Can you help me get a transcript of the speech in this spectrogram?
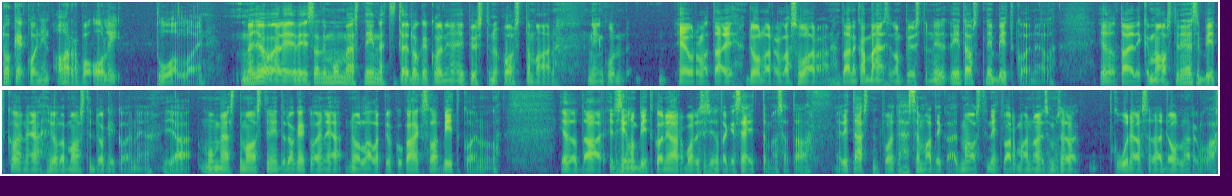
Dogecoinin arvo oli tuolloin? No joo, eli, eli se oli mun mielestä niin, että sitä Dogecoinia ei pystynyt ostamaan niin kuin eurolla tai dollarilla suoraan. Tai ainakaan mä en silloin pystynyt. Ni- Niitä ostin bitcoineilla. Ja tota, eli mä ostin ensin bitcoineja, joilla mä ostin Dogecoineja. Ja mun mielestä mä ostin niitä Dogecoineja 0,8 bitcoinilla. Ja tota, eli silloin bitcoinin arvo oli siis jotakin 700. Eli tästä nyt voi tehdä se matika, että mä ostin niitä varmaan noin semmoisella 600 dollarilla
